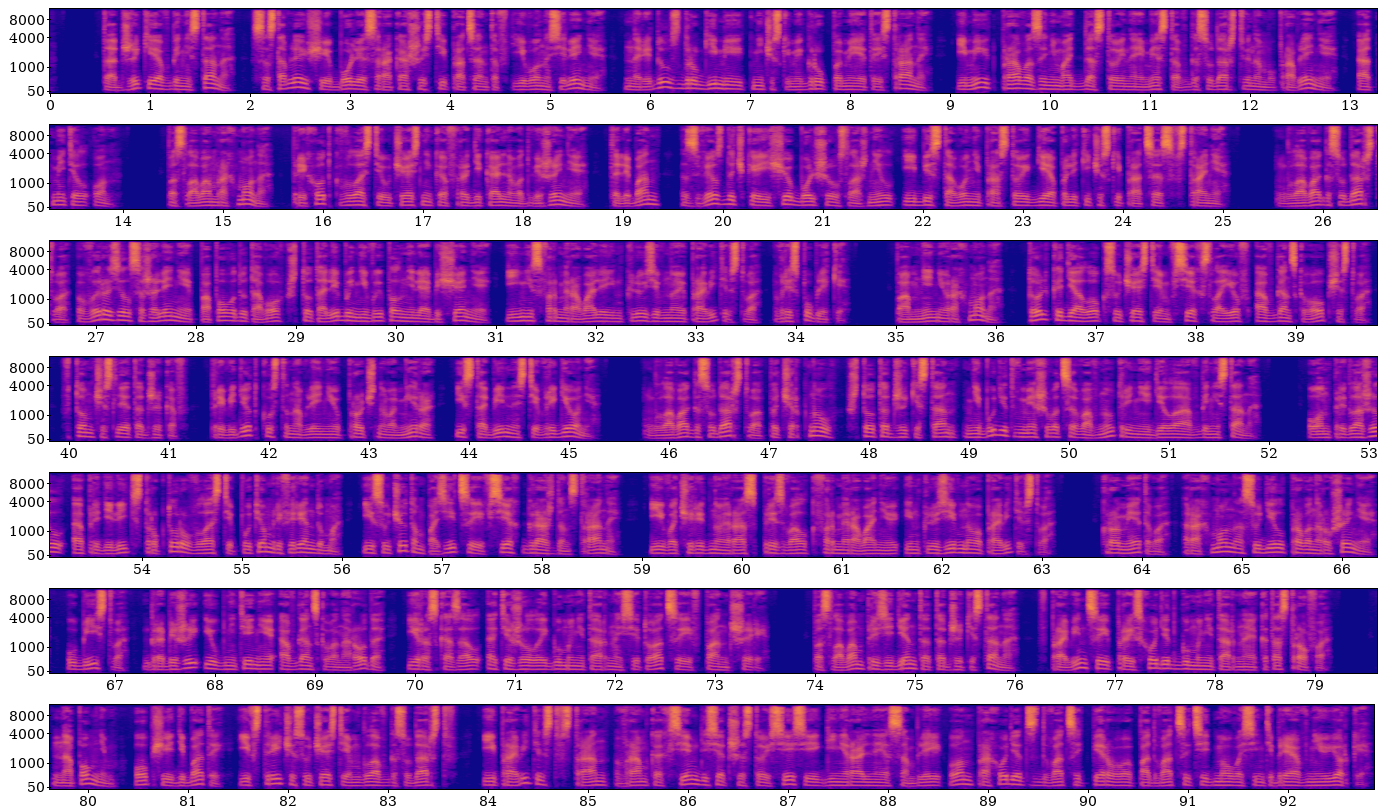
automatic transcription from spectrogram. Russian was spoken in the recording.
Таджики Афганистана, составляющие более 46% его населения, наряду с другими этническими группами этой страны, имеют право занимать достойное место в государственном управлении, отметил он. По словам Рахмона, приход к власти участников радикального движения «Талибан» звездочка еще больше усложнил и без того непростой геополитический процесс в стране. Глава государства выразил сожаление по поводу того, что талибы не выполнили обещания и не сформировали инклюзивное правительство в республике. По мнению Рахмона, только диалог с участием всех слоев афганского общества, в том числе таджиков, приведет к установлению прочного мира и стабильности в регионе. Глава государства подчеркнул, что Таджикистан не будет вмешиваться во внутренние дела Афганистана. Он предложил определить структуру власти путем референдума и с учетом позиции всех граждан страны, и в очередной раз призвал к формированию инклюзивного правительства. Кроме этого, Рахмон осудил правонарушения, убийства, грабежи и угнетение афганского народа и рассказал о тяжелой гуманитарной ситуации в Пандшире. По словам президента Таджикистана, в провинции происходит гуманитарная катастрофа. Напомним, общие дебаты и встречи с участием глав государств и правительств стран в рамках 76-й сессии Генеральной Ассамблеи ООН проходят с 21 по 27 сентября в Нью-Йорке.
